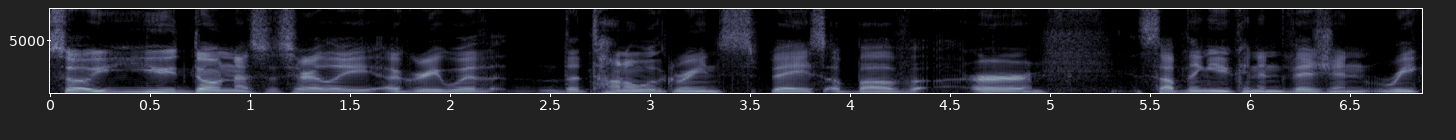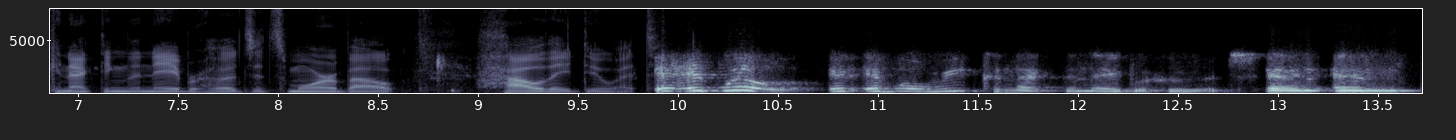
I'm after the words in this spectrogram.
So you don't necessarily agree with the tunnel with green space above, or something you can envision reconnecting the neighborhoods. It's more about how they do it. It, it will. It, it will reconnect the neighborhoods, and and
